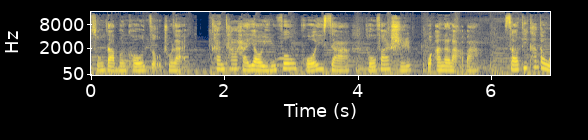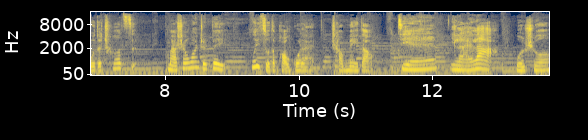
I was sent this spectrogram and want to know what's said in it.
从大门口走出来。看他还要迎风婆一下头发时，我按了喇叭。小弟看到我的车子，马上弯着背，猥琐的跑过来，谄媚道：“姐，你来啦！”我说：“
